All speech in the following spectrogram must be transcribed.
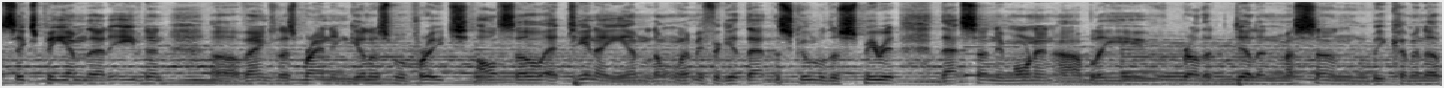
6 p.m. that evening, uh, Evangelist Brandon Gillis will preach. Also at 10 a.m., don't let me forget that, the School of the Spirit that Sunday morning. I believe Brother Dylan, my son, will be coming up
